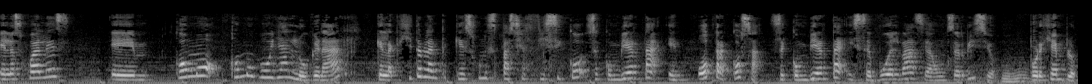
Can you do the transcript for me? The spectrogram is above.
en los cuales, eh, ¿cómo, ¿cómo voy a lograr que la cajita blanca, que es un espacio físico, se convierta en otra cosa, se convierta y se vuelva hacia un servicio. Por ejemplo,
